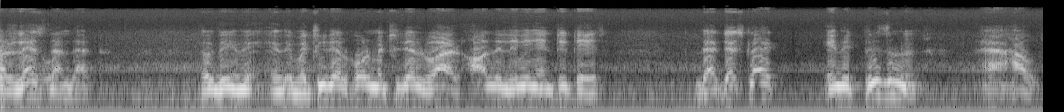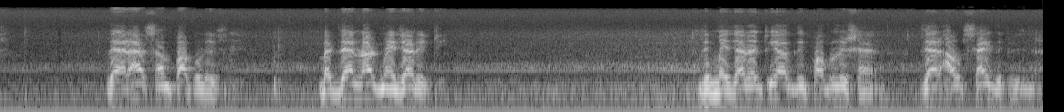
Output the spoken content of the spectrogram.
Or less than that. So the, the material, whole material world, all the living entities, they're just like in the prison uh, house. There are some population, but they're not majority. The majority of the population, they're outside the prison.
